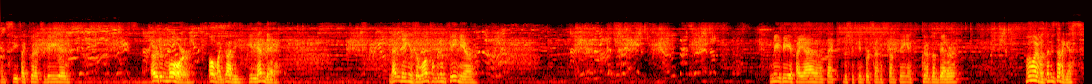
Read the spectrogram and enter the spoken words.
and see if I could actually uh, hurt him more. Oh my god, he, he landed. Landing is the one forbidden thing here. Maybe if I had an attack 15% or something, I could have done better. Well, whatever, I was done done, I guess.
